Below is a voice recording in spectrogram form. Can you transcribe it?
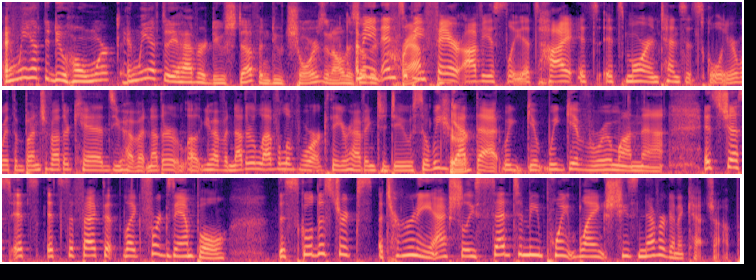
And we have to do homework and we have to have her do stuff and do chores and all this I mean, and crap. to be fair, obviously it's high. It's it's more intense at school. You're with a bunch of other kids. You have another uh, you have another level of work that you're having to do. So we Sure. get that. We give we give room on that. It's just it's it's the fact that like for example, the school district's attorney actually said to me point blank, she's never going to catch up.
